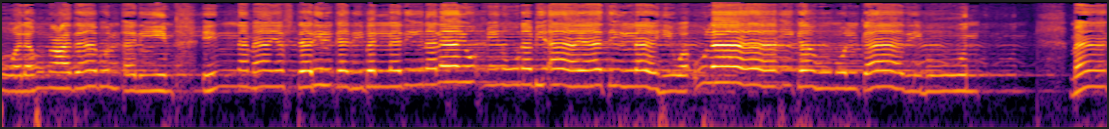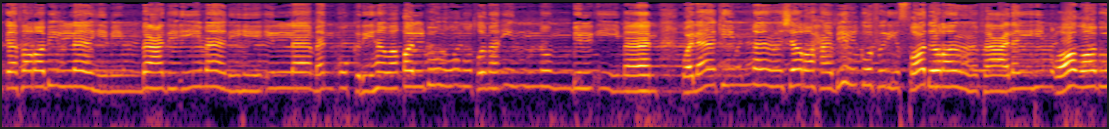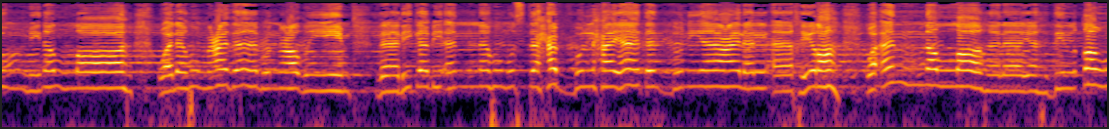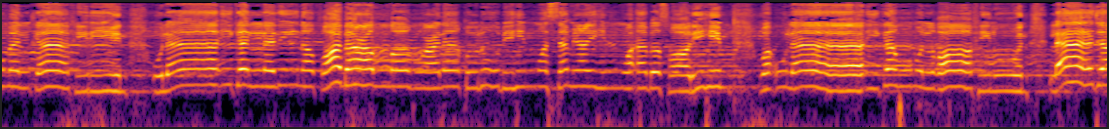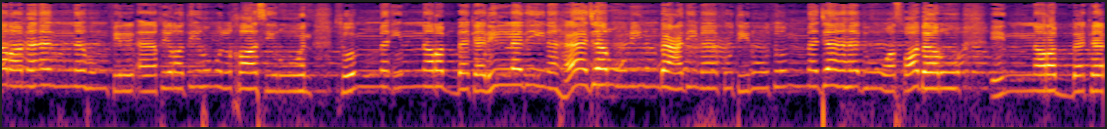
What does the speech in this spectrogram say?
ولهم عذاب أليم. إنما يفتري الكذب الذين لا يؤمنون بآيات الله وأولئك هم الكاذبون. من كفر بالله من بعد إيمانه إلا من أكره وقلبه مطمئن بالإيمان. ولكن من شرح بالكفر صدرا فعليهم غضب من الله ولهم عذاب عظيم. ذلك بأنه مستحب الحياة الدنيا على الآخرة وأن الله لا يهدي القوم الكافرين أولئك الذين طبع الله على قلوبهم وسمعهم وأبصارهم وأولئك هم الغافلون لا جرم أنهم في الآخرة هم الخاسرون ثم إن ربك للذين هاجروا من بعد ما فتنوا ثم جاهدوا وصبروا إن ربك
